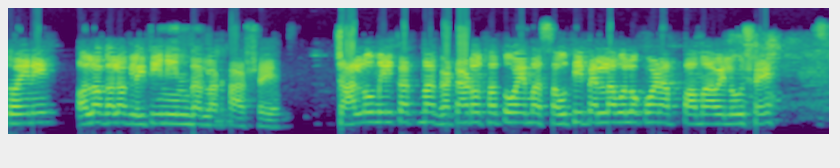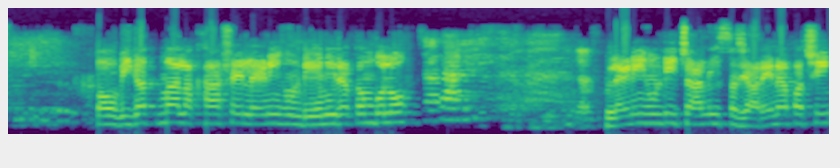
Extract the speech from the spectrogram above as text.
તો એને અલગ અલગ લીટીની અંદર લખાશે. ચાલુ મિલકતમાં ઘટાડો થતો એમાં સૌથી પહેલા બોલો કોણ આપવામાં આવેલું છે? તો વિગતમાં લખાશે લેણી હુંડી. એની રકમ બોલો. લેણી હુંડી ચાલીસ હજાર. એના પછી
